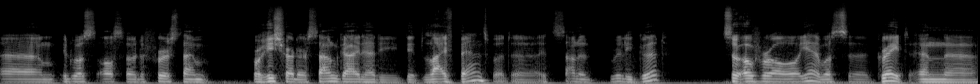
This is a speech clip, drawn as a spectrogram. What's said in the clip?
Um, it was also the first time for Richard, our sound guy, that he did live bands, but uh, it sounded really good. So overall, yeah, it was uh, great, and uh,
